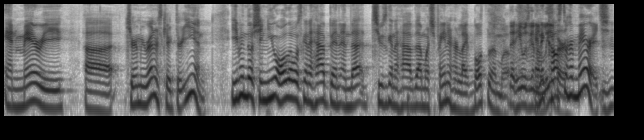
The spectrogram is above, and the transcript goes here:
and marry uh, Jeremy Renner's character Ian. Even though she knew all that was going to happen and that she was going to have that much pain in her life, both of them will. That he was gonna and it cost her, her. marriage. Yeah,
